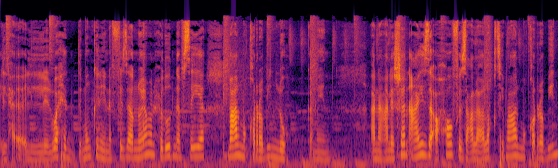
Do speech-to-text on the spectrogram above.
اللي الواحد ممكن ينفذها إنه يعمل حدود نفسية مع المقربين له كمان. أنا علشان عايزة أحافظ على علاقتي مع المقربين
